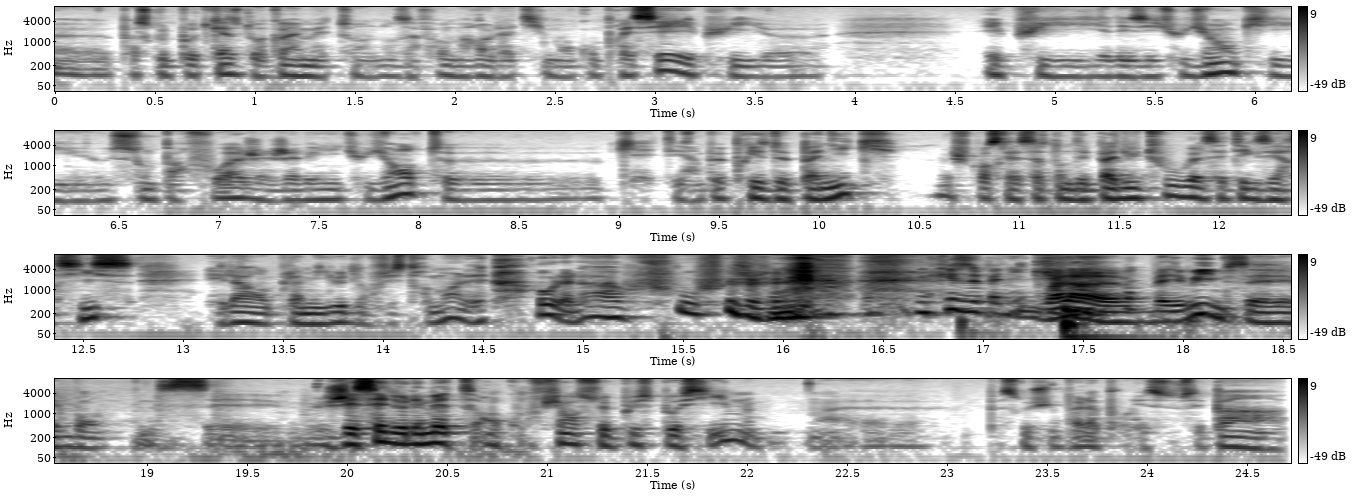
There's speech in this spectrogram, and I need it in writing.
euh, parce que le podcast doit quand même être dans un format relativement compressé. Et puis, euh, et puis il y a des étudiants qui sont parfois. J'avais une étudiante qui a été un peu prise de panique. Je pense qu'elle ne s'attendait pas du tout à cet exercice. Et là, en plein milieu de l'enregistrement, elle est Oh là là, ouf, je- Une crise de panique. voilà, ben oui, mais c'est bon. J'essaie de les mettre en confiance le plus possible, euh, parce que je suis pas là pour les. C'est pas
